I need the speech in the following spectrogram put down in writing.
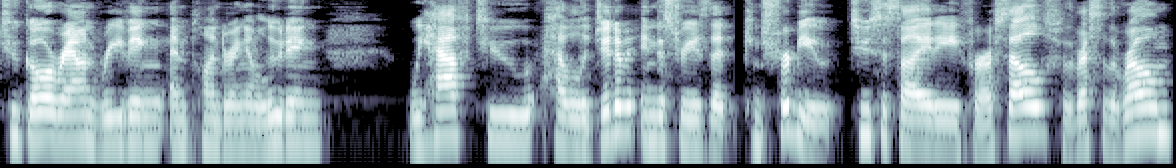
to go around reaving and plundering and looting. We have to have legitimate industries that contribute to society for ourselves, for the rest of the realm,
